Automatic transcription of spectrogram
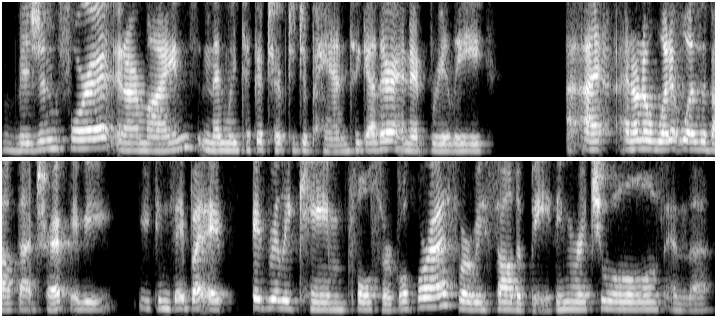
vision for it in our minds. And then we took a trip to Japan together and it really I I don't know what it was about that trip, maybe you can say, but it it really came full circle for us where we saw the bathing rituals and the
